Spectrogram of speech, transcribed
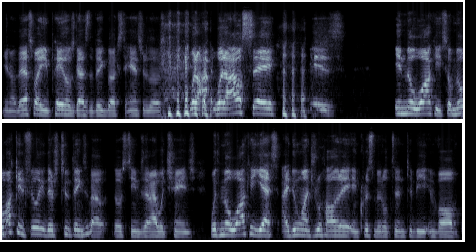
you know, that's why you pay those guys the big bucks to answer those. what I, what I'll say is in Milwaukee. So Milwaukee and Philly, there's two things about those teams that I would change. With Milwaukee, yes, I do want Jrue Holiday and Khris Middleton to be involved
